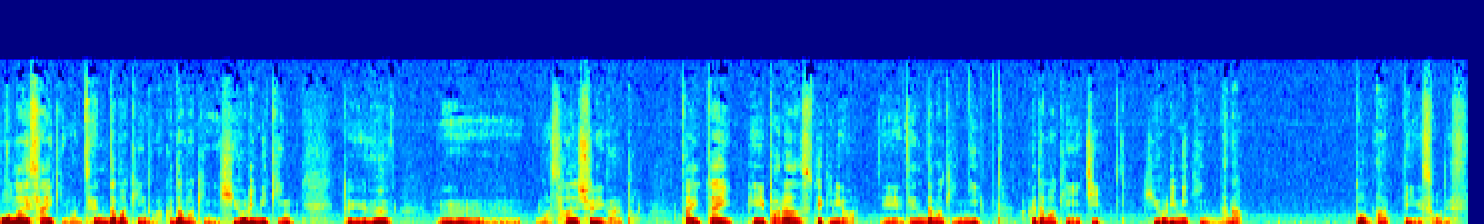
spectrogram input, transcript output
腸内細菌は善玉菌悪玉菌日和見菌というまあ、3種類があると大体、えー、バランス的には、えー、善玉菌に悪玉菌1日和見菌7となっているそうです。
